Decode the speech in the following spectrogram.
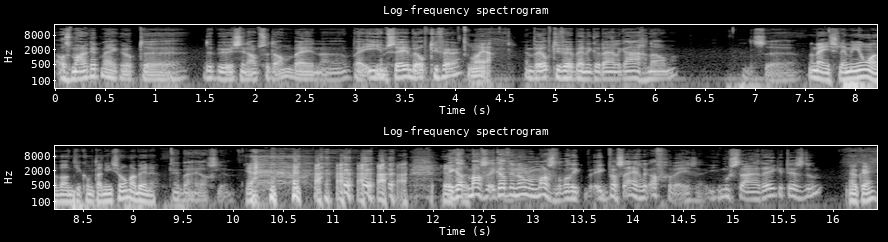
als marketmaker op de, de beurs in Amsterdam bij, een, bij IMC, bij Optiver. Oh ja, En bij Optiver ben ik uiteindelijk aangenomen. Dat is, eh, dan ben je een slimme jongen, want je komt daar niet zomaar binnen. ik ben heel slim. Heel Ik had, mazzel, ik had enorme mazzel, want ik, ik was eigenlijk afgewezen. Je moest daar een rekentest doen. Oké. In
